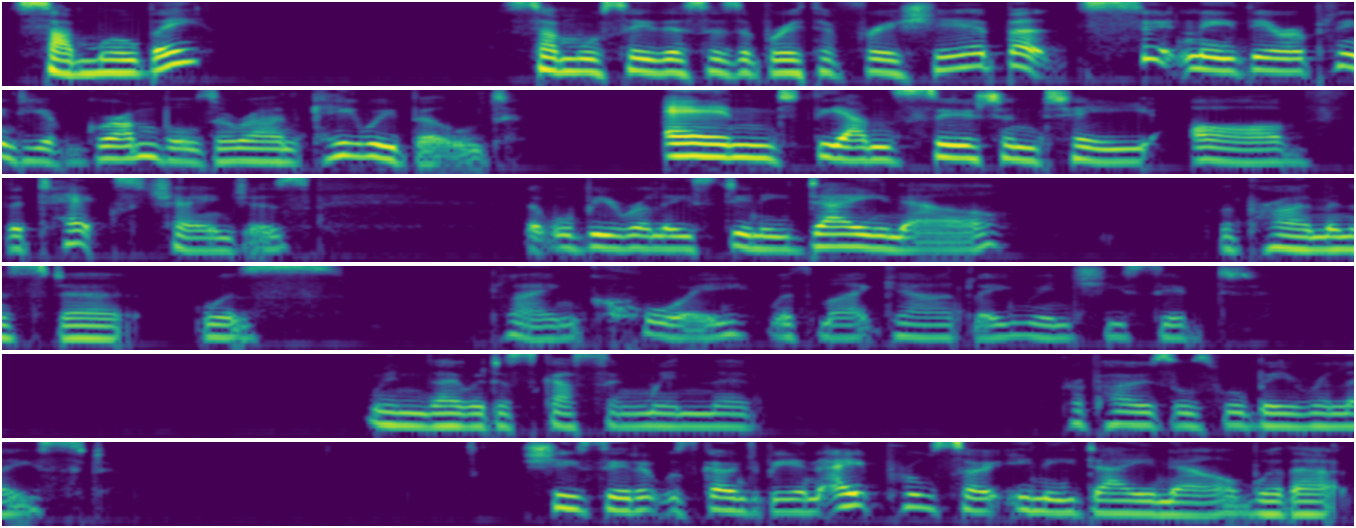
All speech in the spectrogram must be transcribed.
Some will be. Some will see this as a breath of fresh air, but certainly there are plenty of grumbles around Kiwi Build and the uncertainty of the tax changes that will be released any day now. The Prime Minister was playing coy with Mike Yardley when she said when they were discussing when the proposals will be released. She said it was going to be in April, so any day now, without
